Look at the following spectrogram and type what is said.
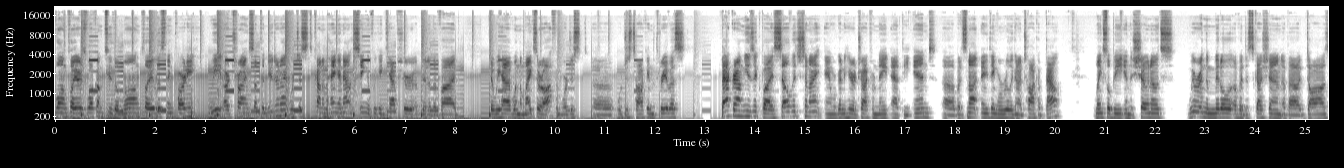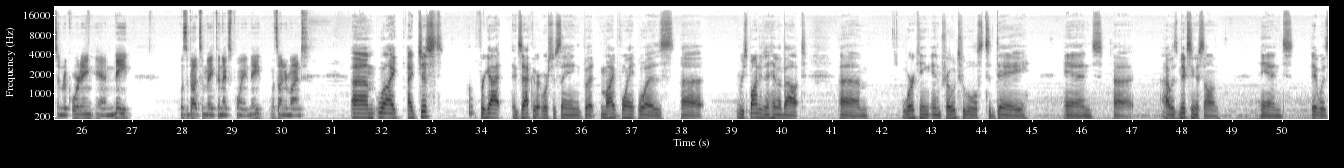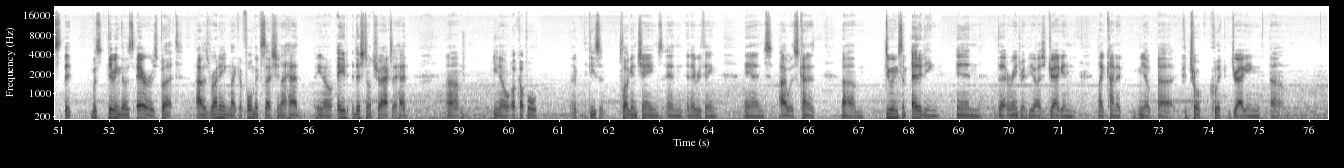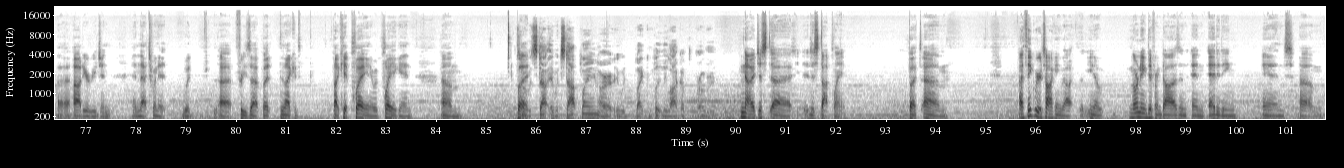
long players? Welcome to the long play listening party. We are trying something new tonight. We're just kind of hanging out, seeing if we can capture a bit of the vibe that we have when the mics are off, and we're just uh, we're just talking, the three of us. Background music by Selvedge tonight, and we're going to hear a track from Nate at the end. Uh, but it's not anything we're really going to talk about. Links will be in the show notes. We were in the middle of a discussion about DAWs and recording, and Nate was about to make the next point. Nate, what's on your mind? Um, well, I I just forgot exactly what Worsh was saying, but my point was uh, responding to him about um, working in Pro Tools today, and uh, I was mixing a song, and it was it was giving those errors, but I was running like a full mix session. I had you know eight additional tracks. I had um, you know a couple uh, decent plug-in chains and and everything, and I was kind of um, doing some editing in the arrangement view. I was dragging like kind of you know uh, control click dragging um, uh, audio region, and that's when it would uh, freeze up. But then I could like hit play and it would play again. Um, so it would stop. It would stop playing, or it would like completely lock up the program. No, it just uh, it just stopped playing. But um, I think we were talking about you know learning different DAWs and, and editing, and um,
